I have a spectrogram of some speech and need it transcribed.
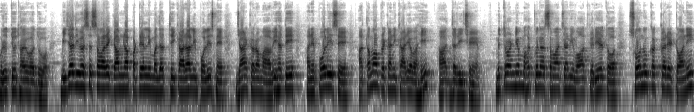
મૃત્યુ થયું હતું. બીજા દિવસે સવારે ગામના પટેલની મદદથી કારાલી પોલીસને જાણ કરવામાં આવી હતી અને પોલીસે આ તમામ પ્રકારની કાર્યવાહી હાથ ધરી છે. મિત્રો, અન્ય મહત્વના સમાચારની વાત કરીએ તો સોનુ કક્કરે ટોની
